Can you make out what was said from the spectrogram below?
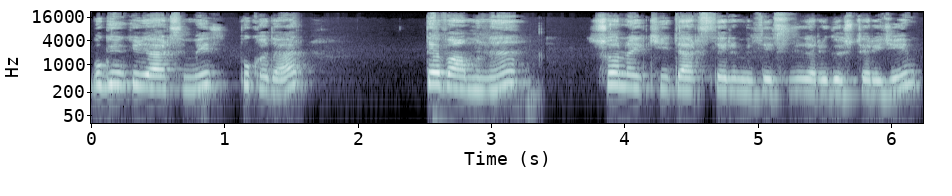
Bugünkü dersimiz bu kadar. Devamını sonraki derslerimizde sizlere göstereceğim.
